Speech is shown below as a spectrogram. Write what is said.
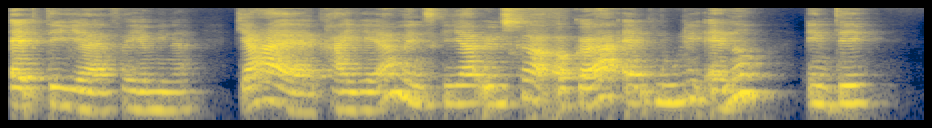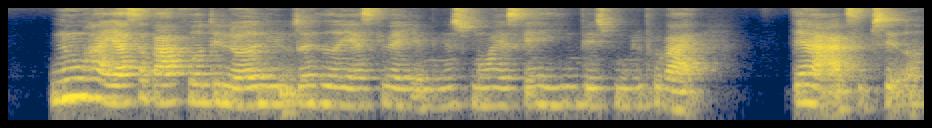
alt det, jeg er for Jamina. Jeg er karrieremenneske. Jeg ønsker at gøre alt muligt andet end det. Nu har jeg så bare fået det løjet i livet, der hedder, at jeg skal være Jaminas mor, og jeg skal have hende bedst muligt på vej. Det har jeg accepteret.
